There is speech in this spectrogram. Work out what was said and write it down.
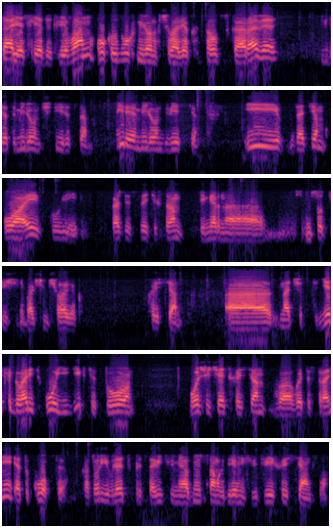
Далее следует Ливан, около двух миллионов человек, Саудовская Аравия, где-то миллион четыреста, Сирия миллион двести, и затем ОАЭ Кувейт. Каждый из этих стран примерно 700 тысяч небольшим человек, христиан. А, значит, если говорить о Египте, то большая часть христиан в, в этой стране это копты, которые являются представителями одной из самых древних ветвей христианства.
